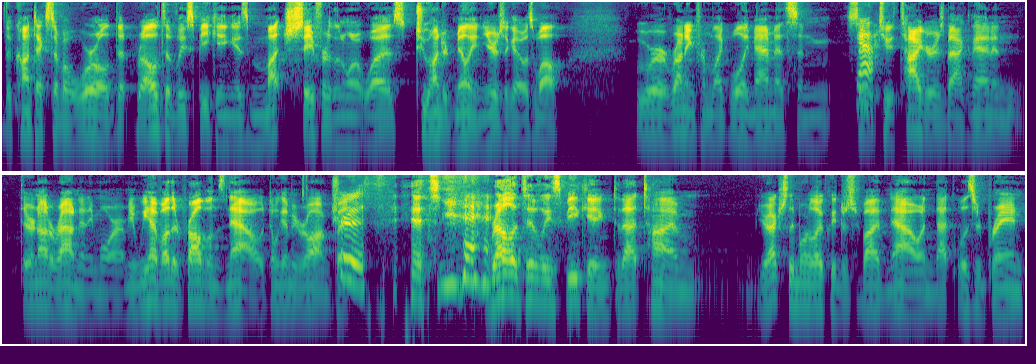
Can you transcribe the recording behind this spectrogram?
the context of a world that relatively speaking is much safer than what it was 200 million years ago as well we were running from like woolly mammoths and saber-toothed yeah. tigers back then and they're not around anymore. I mean, we have other problems now. Don't get me wrong, Truth. but it's relatively speaking to that time, you're actually more likely to survive now, and that lizard brain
